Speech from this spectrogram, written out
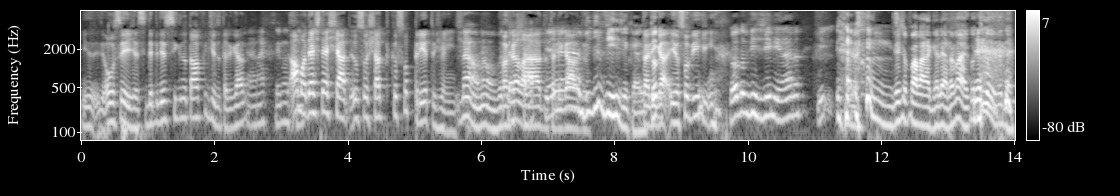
E- ou seja, se dependesse do signo, eu tava fudido, tá ligado? Caraca, sem noção. Ah, o Modesto é chato. Eu sou chato porque eu sou preto, gente. Não, não, você Favelado, é chato tá porque ligado? É de virgem, cara. Tá Todo- ligado? E eu sou virgem. Todo virginiano. E... Deixa eu falar, galera. Vai, continue, Vedé.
